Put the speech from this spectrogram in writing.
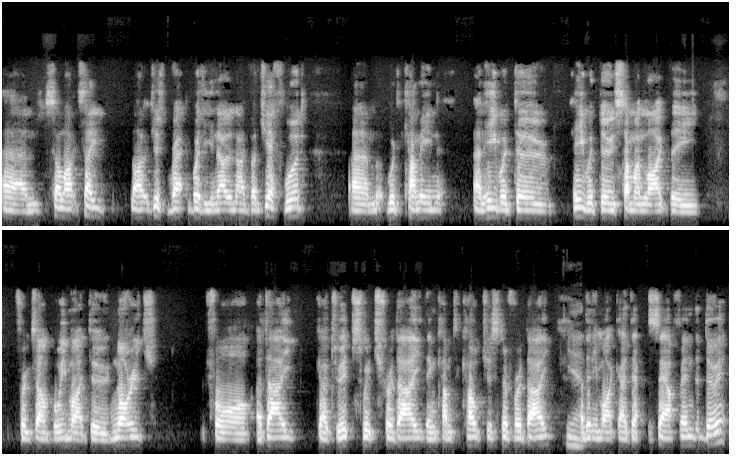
um, so like say like just whether you know or not, but Jeff Wood um, would come in and he would do he would do someone like the for example, we might do Norwich for a day, go to Ipswich for a day, then come to Colchester for a day, yeah. and then he might go down to Southend and do it.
